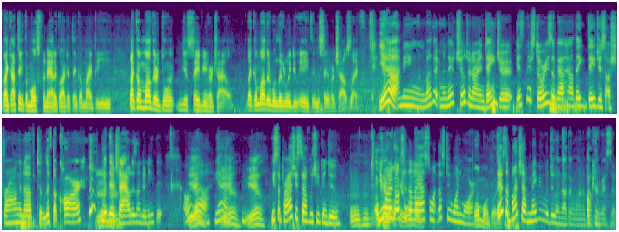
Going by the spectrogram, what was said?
like I think the most fanatical I can think of might be like a mother doing just saving her child. Like a mother would literally do anything to save her child's life. Yeah, I mean, when mother when their children are in danger, isn't there stories about how they they just are strong enough to lift a car with their Mhm. child is underneath it? Oh Yeah, yeah, yeah. yeah. You surprise yourself what you can do. hmm you want to go to the last one? Let's do one more. One more. Go. There's a bunch of them. Maybe we'll do another one about Okay. the rest of.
